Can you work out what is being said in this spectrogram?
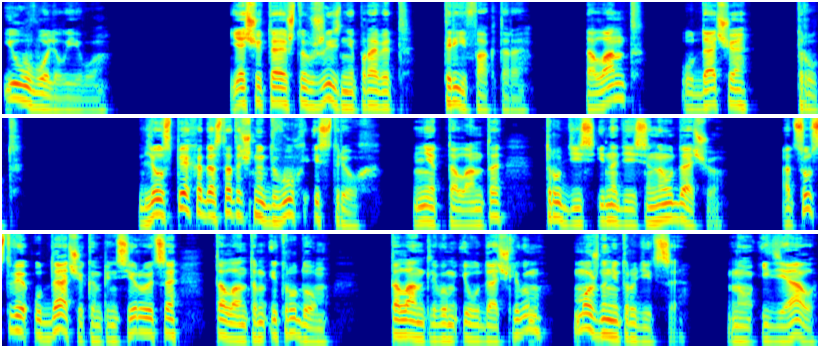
и уволил его. Я считаю, что в жизни правят три фактора – талант, удача, труд. Для успеха достаточно двух из трех. Нет таланта – трудись и надейся на удачу. Отсутствие удачи компенсируется талантом и трудом. Талантливым и удачливым можно не трудиться. Но идеал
